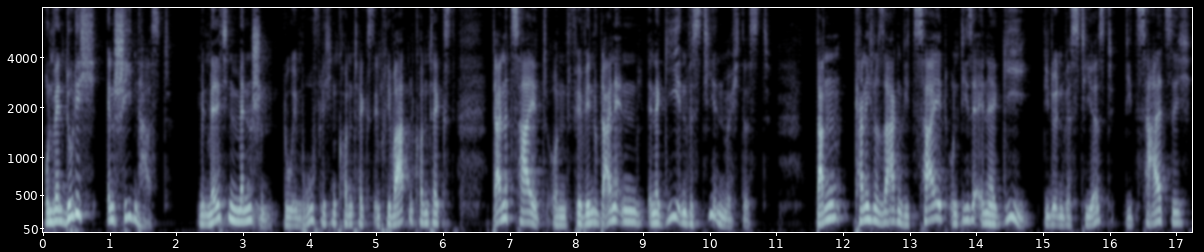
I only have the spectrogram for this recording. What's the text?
Und wenn du dich entschieden hast, mit welchen Menschen du im beruflichen Kontext, im privaten Kontext deine Zeit und für wen du deine Energie investieren möchtest, dann kann ich nur sagen, die Zeit und diese Energie, die du investierst, die zahlt sich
